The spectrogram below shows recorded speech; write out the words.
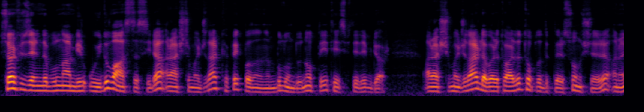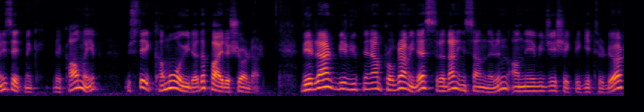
Sörf üzerinde bulunan bir uydu vasıtasıyla araştırmacılar köpek balığının bulunduğu noktayı tespit edebiliyor. Araştırmacılar laboratuvarda topladıkları sonuçları analiz etmekle kalmayıp üstelik kamuoyuyla da paylaşıyorlar. Veriler bir yüklenen program ile sıradan insanların anlayabileceği şekle getiriliyor.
